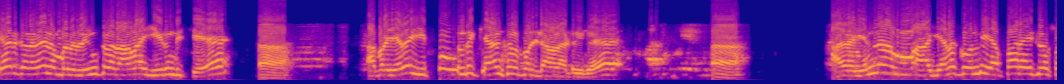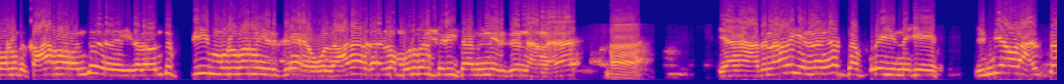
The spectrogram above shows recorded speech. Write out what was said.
ஏற்கனவே நம்மளுக்கு லிங்க்ல தாங்கண்ணா இருந்துச்சு. ஆ. அப்புறம் ஏதோ இப்போ வந்து கேன்சல் பண்ணிட்டாங்களாட்டுக்குது அது என்ன எனக்கு வந்து எஃப்ஆர்ஐட்ல சொன்னது காரணம் வந்து இதுல வந்து பி முருகன் இருக்கு. உங்க ஆதார் கார்டுல முருகன் பெரியசாமின்னு இருக்குன்னாங்க. ஏங்க அதனால என்னங்க தப்பு இன்னைக்கு இந்தியாவோட அல்சா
